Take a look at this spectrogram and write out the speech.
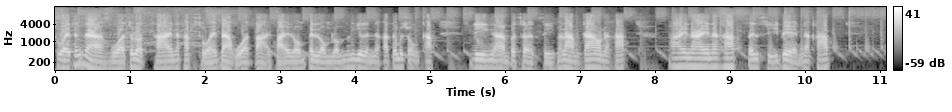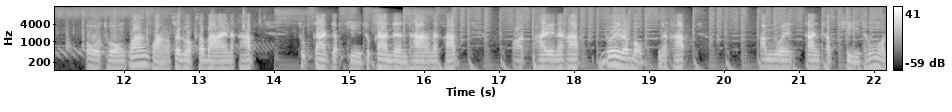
สวยตั้งแต่หัวจรดท้ายนะครับ สวยแบบหัวตายควายล้มเป็นลมล้มทั้งยืนนะครับท่านผู้ชมครับ ดีงามประเสริฐสีพระรามเก้านะครับ ภายในนะครับเป็นสีเบจนะครับ โอโถงกว้างขวางสะดวกสบายนะครับ ทุกการขับขี่ทุกการเดินทางนะครับ ปลอดภัยนะครับด้วยระบบนะครับอำนวยการขับขี่ทั้งหมด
